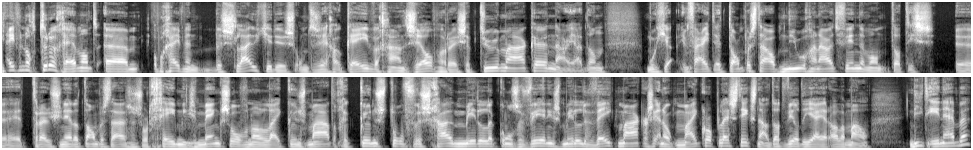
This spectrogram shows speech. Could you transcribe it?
even nog terug, hè, want ehm, op een gegeven moment besluit je dus om te zeggen: oké, we gaan zelf een receptuur maken. Nou ja, dan moet je in feite het tandpasta opnieuw gaan uitvinden, want dat is. Uh, het traditionele tandpasta is een soort chemisch mengsel van allerlei kunstmatige kunststoffen, schuimmiddelen, conserveringsmiddelen, weekmakers en ook microplastics. Nou, dat wilde jij er allemaal niet in hebben.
